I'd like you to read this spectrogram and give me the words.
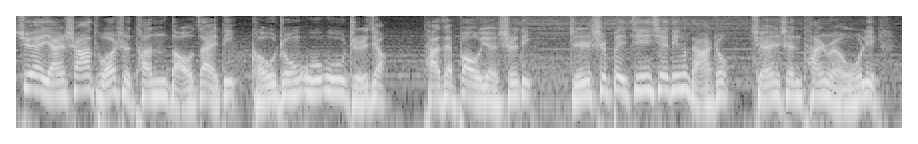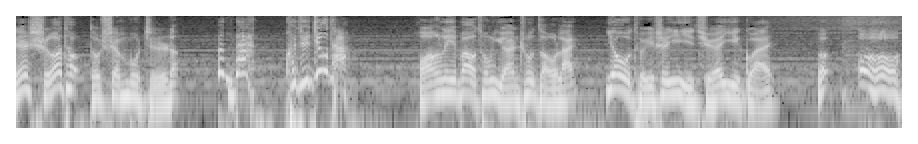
血眼沙陀是瘫倒在地，口中呜呜直叫。他在抱怨师弟，只是被金蝎钉打中，全身瘫软无力，连舌头都伸不直了。笨蛋，快去救他！黄立豹从远处走来，右腿是一瘸一拐。呃啊啊！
